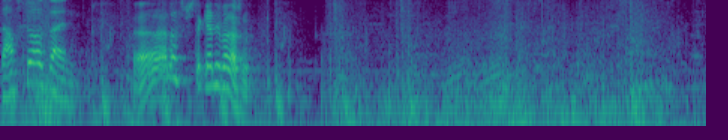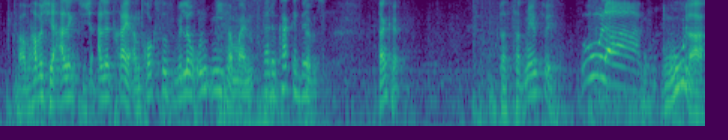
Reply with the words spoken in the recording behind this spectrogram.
Darfst du auch sein. Ja, lass mich da gerne überraschen. Warum habe ich hier eigentlich alle drei? Androxus, Willow und Mifa meinem. Weil du kacke bist. Danke. Das tat mir jetzt weh. Ula! Rula.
